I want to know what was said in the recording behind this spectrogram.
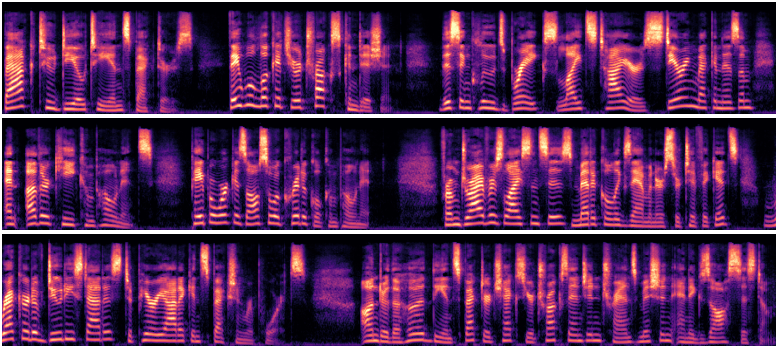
Back to DOT inspectors. They will look at your truck's condition. This includes brakes, lights, tires, steering mechanism, and other key components. Paperwork is also a critical component. From driver's licenses, medical examiner certificates, record of duty status to periodic inspection reports. Under the hood, the inspector checks your truck's engine, transmission, and exhaust system.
